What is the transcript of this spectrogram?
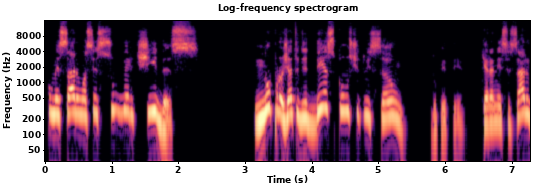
começaram a ser subvertidas no projeto de desconstituição do PT que era necessário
